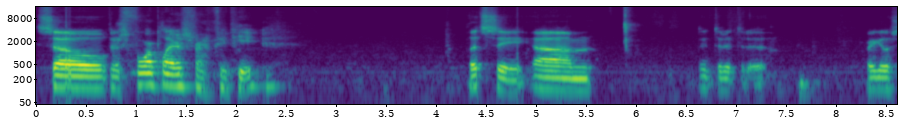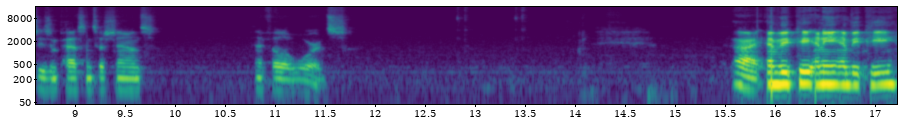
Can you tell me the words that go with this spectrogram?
So There's four players for MVP. let's see. Um, regular season passing touchdowns, NFL awards. All right, MVP. Any MVP?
